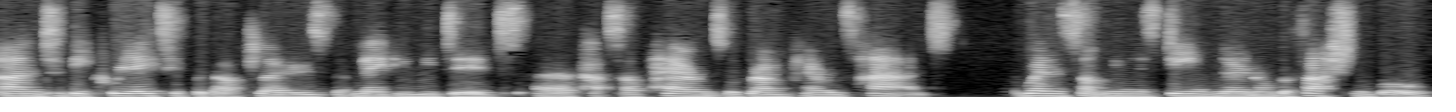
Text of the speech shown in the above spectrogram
and to be creative with our clothes that maybe we did, uh, perhaps our parents or grandparents had when something is deemed no longer fashionable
